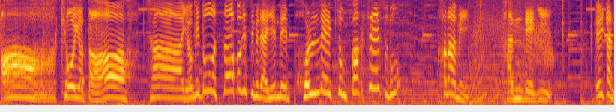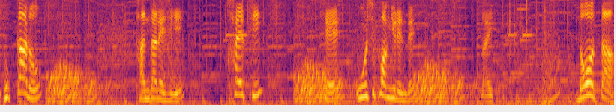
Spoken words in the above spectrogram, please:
아, 겨우 이겼다. 아. 자, 여기도 싸워보겠습니다. 근데 이 벌레 좀 빡셀 수도? 카라미, 단대기, 일단 독가루, 단단해지기, 탈피 오케이 50 확률인데 나이스. 넣었다.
